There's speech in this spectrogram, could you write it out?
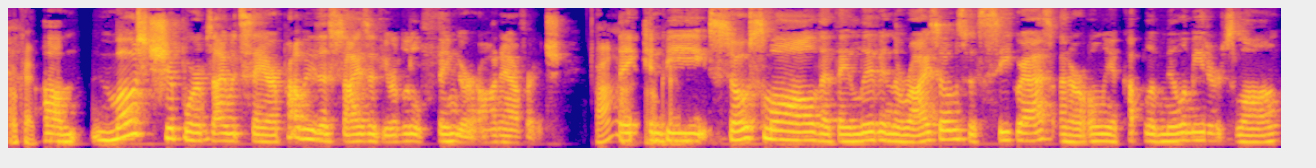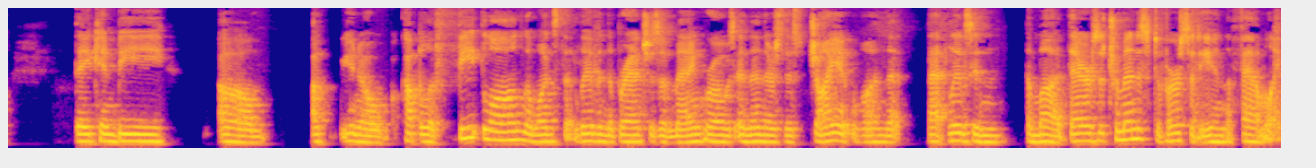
Okay. Um, most shipworms, I would say, are probably the size of your little finger on average. Ah, they can okay. be so small that they live in the rhizomes of seagrass and are only a couple of millimeters long. They can be, um, a, you know, a couple of feet long, the ones that live in the branches of mangroves. And then there's this giant one that, that lives in the mud. There's a tremendous diversity in the family.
